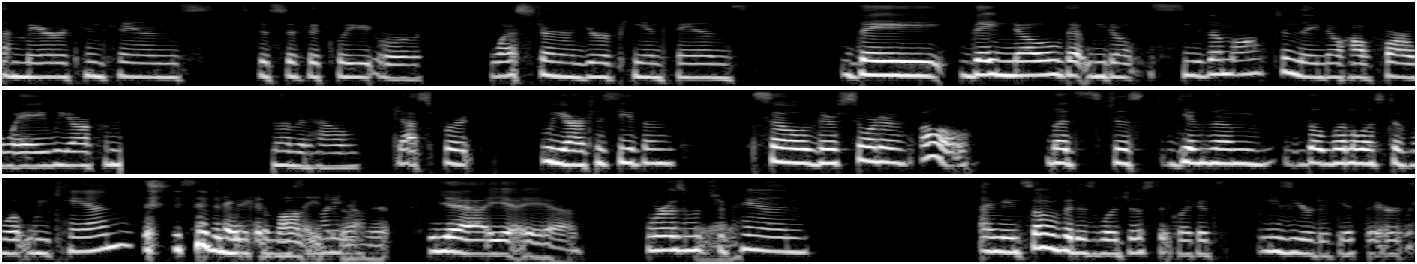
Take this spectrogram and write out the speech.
American fans specifically, or Western or European fans, they they know that we don't see them often. They know how far away we are from them and how desperate we are to see them. So they're sort of, oh, let's just give them the littlest of what we can and make the money of off it. yeah, yeah, yeah. Whereas with Yeah. Japan, I mean, some of it is logistic, like it's easier to get there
